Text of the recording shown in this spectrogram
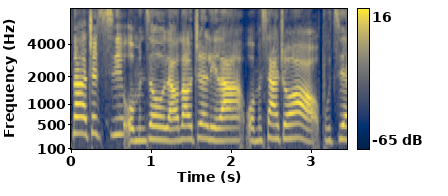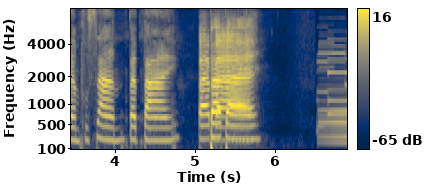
那这期我们就聊到这里啦，我们下周二不见不散，拜拜。拜拜拜拜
